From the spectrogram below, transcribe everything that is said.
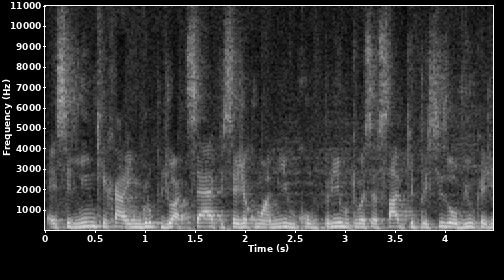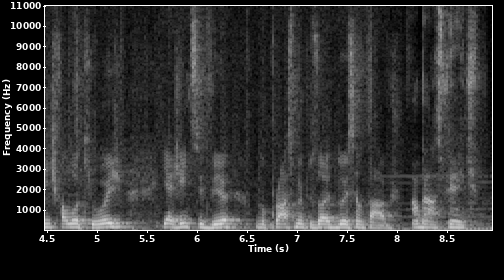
esse link, cara, em grupo de WhatsApp, seja com um amigo, com um primo que você sabe que precisa ouvir o que a gente falou aqui hoje. E a gente se vê no próximo episódio do Dois Centavos. abraço, gente.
